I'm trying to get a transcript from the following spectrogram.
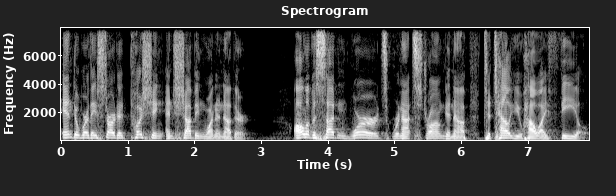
into where they started pushing and shoving one another. All of a sudden, words were not strong enough to tell you how I feel.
